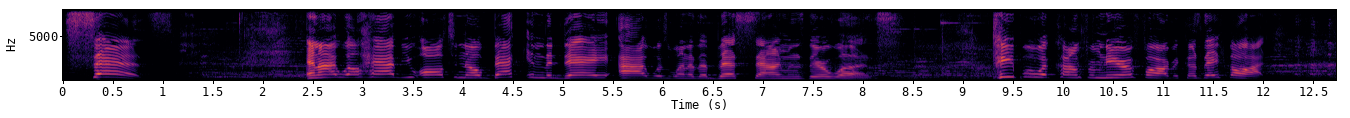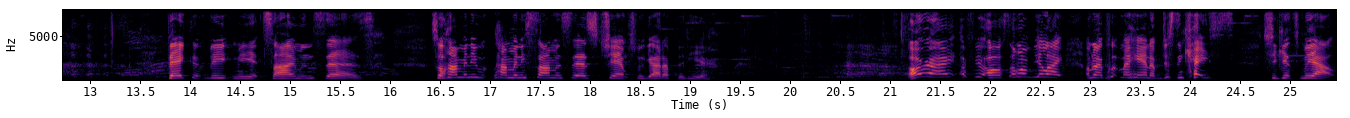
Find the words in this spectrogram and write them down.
Says. And I will have you all to know back in the day, I was one of the best Simons there was. People would come from near and far because they thought they could beat me at Simon Says. So how many how many Simon Says champs we got up in here? All right, a few. Oh, some of you like I'm gonna put my hand up just in case she gets me out.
